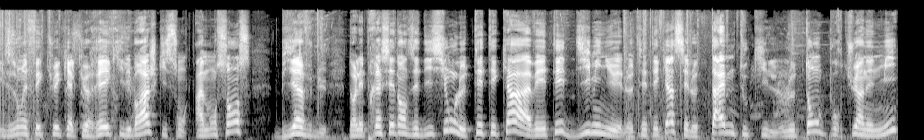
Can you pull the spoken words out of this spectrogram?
ils ont effectué quelques rééquilibrages qui sont, à mon sens, bienvenus. Dans les précédentes éditions, le TTK avait été diminué. Le TTK, c'est le time to kill, le temps pour tuer un ennemi,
